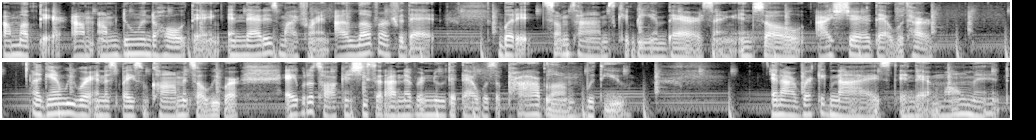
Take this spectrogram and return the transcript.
I'm up there. I'm I'm doing the whole thing. And that is my friend. I love her for that. But it sometimes can be embarrassing. And so I shared that with her. Again, we were in a space of calm, and so we were able to talk. And she said, I never knew that that was a problem with you. And I recognized in that moment,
